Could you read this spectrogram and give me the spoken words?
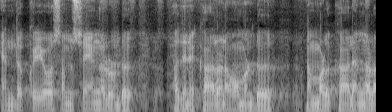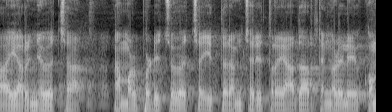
എന്തൊക്കെയോ സംശയങ്ങളുണ്ട്. അതിന് കാരണവുമുണ്ട്. നമ്മൾ കാലങ്ങളായി അറിഞ്ഞു വെച്ച നമ്മൾ പഠിച്ചു വെച്ച ഇത്തരം ചരിത്ര യാഥാർത്ഥ്യങ്ങളിലേക്കും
